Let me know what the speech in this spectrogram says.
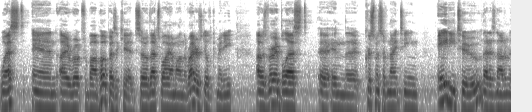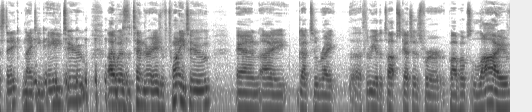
West, and I wrote for Bob Hope as a kid, so that's why I'm on the Writers Guild committee. I was very blessed uh, in the Christmas of 1982. That is not a mistake. 1982. I was the tender age of 22, and I got to write uh, three of the top sketches for Bob Hope's live.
